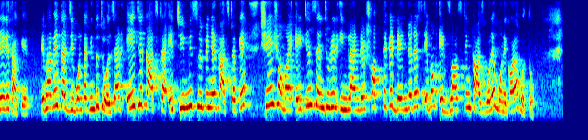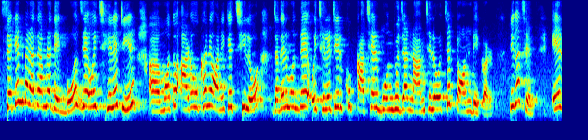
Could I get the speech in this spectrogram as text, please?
লেগে থাকে। এভাবেই তার জীবনটা কিন্তু চলছে। আর এই যে কাজটা, এই চিমনি সুইপিং এর কাজটাকে সেই সময় এইটিন সেঞ্চুরির ইংল্যান্ডের সব থেকে ডেঞ্জারাস এবং এক্সহস্টিং কাজ বলে মনে করা হতো। সেকেন্ড বেড়াতে আমরা দেখব যে ওই ছেলেটির মতো আরও ওখানে অনেকে ছিল, যাদের মধ্যে ওই ছেলেটির খুব কাছের বন্ধু যার নাম ছিল হচ্ছে টম ডেকার। ঠিক আছে? এর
